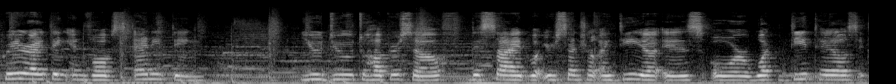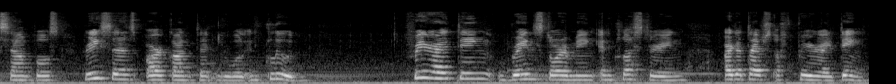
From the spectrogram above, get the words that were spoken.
pre-writing involves anything you do to help yourself decide what your central idea is or what details, examples, reasons, or content you will include. Free writing, brainstorming, and clustering are the types of pre-writing.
